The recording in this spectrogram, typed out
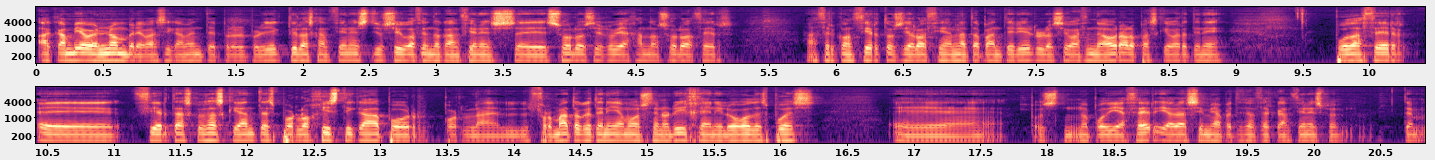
ha cambiado el nombre, básicamente, pero el proyecto y las canciones, yo sigo haciendo canciones eh, solo, sigo viajando solo a hacer, a hacer conciertos, ya lo hacía en la etapa anterior, lo sigo haciendo ahora, lo que pasa es que ahora tiene, puedo hacer eh, ciertas cosas que antes por logística, por, por la- el formato que teníamos en origen y luego después, eh, pues no podía hacer y ahora sí me apetece hacer canciones, tem-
